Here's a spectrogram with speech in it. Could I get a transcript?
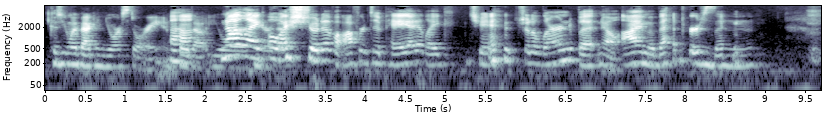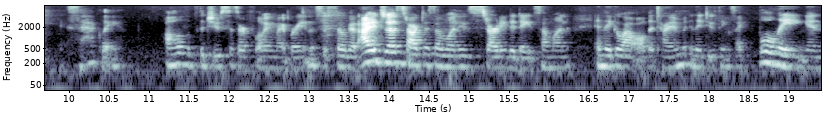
Because you went back in your story and Uh-huh. pulled out your. not like oh i should have offered to pay i like should have learned but no i'm a bad person Mhm. Exactly. All of the juices are flowing in my brain. This is so good. I just talked to someone who's starting to date someone and they go out all the time and they do things like bowling and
